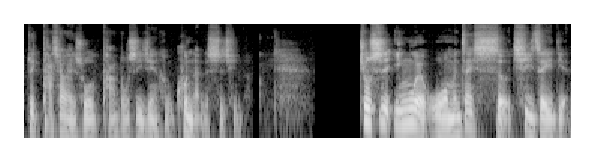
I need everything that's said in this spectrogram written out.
对，大家来说，它都是一件很困难的事情呢？就是因为我们在舍弃这一点，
